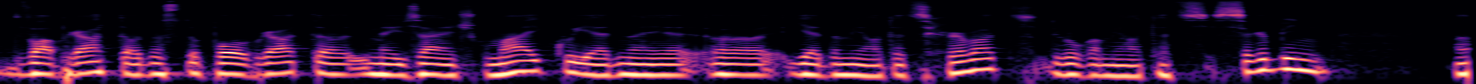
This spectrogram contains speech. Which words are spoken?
dva brata, odnosno pol brata imaju zajedničku majku, jedna je, uh, jednom je otac Hrvat, drugom je otac Srbin, uh,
